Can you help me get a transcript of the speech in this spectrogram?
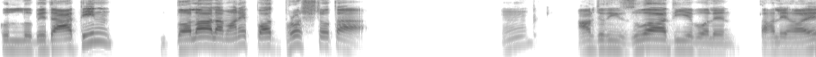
কুল্লু বেদাতিন দলালা মানে পথভ্রষ্টতা। হুম? আর যদি জুয়া দিয়ে বলেন, তাহলে হয়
